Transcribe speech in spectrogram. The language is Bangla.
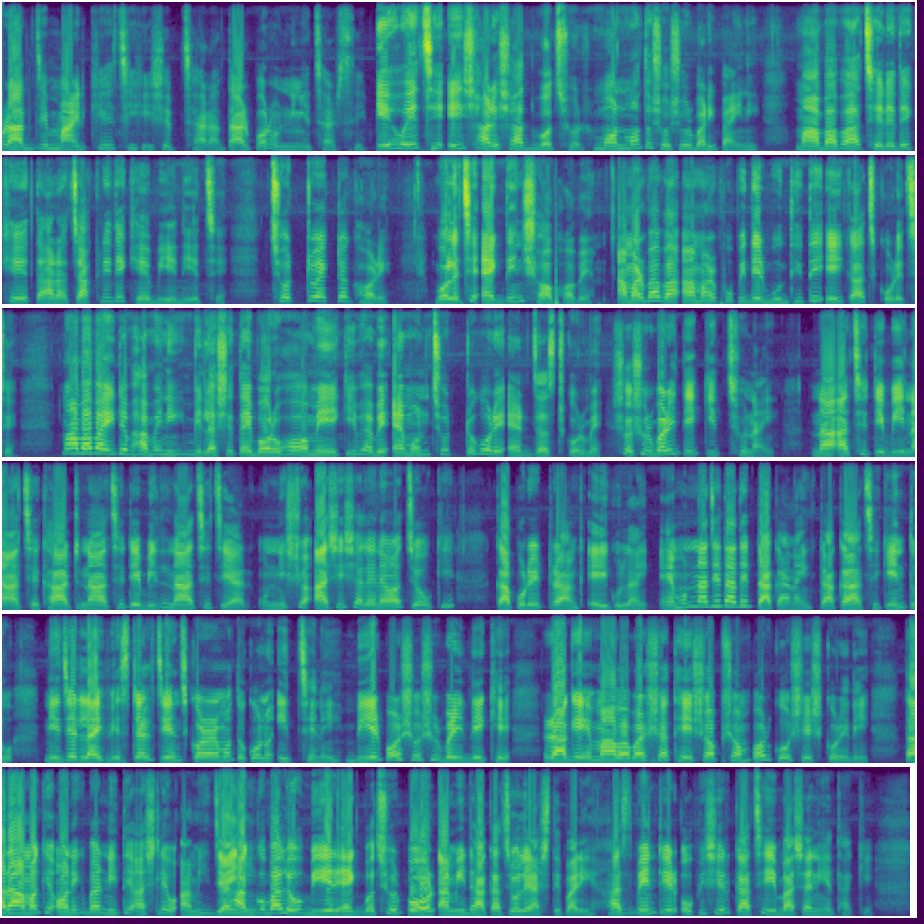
রাত যে মায়ের খেয়েছি হিসেব ছাড়া, তারপরও নিয়ে ছাড়ছি। এ হয়েছে এই সাড়ে সাত বছর। মন মতো শ্বশুর বাড়ি পাইনি। মা বাবা, ছেলে দেখে, তারা চাকরি দেখে বিয়ে দিয়েছে। ছোট্ট একটা ঘরে। বলেছে, একদিন সব হবে। আমার বাবা আমার ফুপিদের বুদ্ধিতে এই কাজ করেছে। মা বাবা এটা ভাবেনি, বিলাসে তাই বড় হওয়া মেয়ে কীভাবে এমন ছোট্ট করে অ্যাডজাস্ট করবে? শ্বশুরবাড়িতে কিচ্ছু নাই। না আছে টিভি না আছে খাট, না আছে টেবিল, না আছে চেয়ার। উনিশশো আশি সালে নেওয়া চৌকি, কাপড়ের ট্রাঙ্ক এইগুলাই। এমন না যে তাদের টাকা নাই, টাকা আছে, কিন্তু নিজের লাইফস্টাইল চেঞ্জ করার মতো কোনো ইচ্ছে নেই। বিয়ের পর শ্বশুরবাড়ি দেখে রাগে মা বাবার সাথে সব সম্পর্ক শেষ করে দেই। তারা আমাকে অনেকবার নিতে আসলেও আমি যাই ভাগ্য ভালো বিয়ের এক বছর পর আমি ঢাকা চলে আসতে পারি। হাজবেন্ডের অফিসের কাছেই বাসা নিয়ে থাকি।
